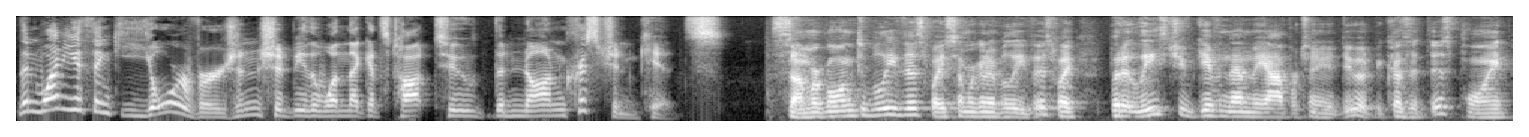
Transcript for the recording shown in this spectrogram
then why do you think your version should be the one that gets taught to the non Christian kids? Some are going to believe this way, some are going to believe this way, but at least you've given them the opportunity to do it because at this point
